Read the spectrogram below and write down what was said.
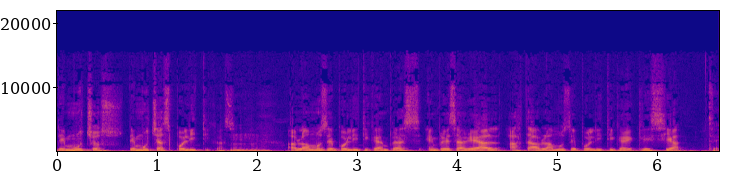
de muchos, de muchas políticas. Hablamos de política empres- empresarial, hasta hablamos de política eclesial. Sí.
